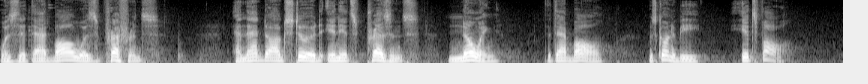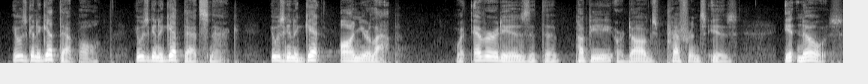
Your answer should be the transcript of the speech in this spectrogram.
was that that ball was a preference, and that dog stood in its presence knowing that that ball was going to be its ball. It was going to get that ball. It was going to get that snack. It was going to get on your lap. Whatever it is that the puppy or dog's preference is, it knows.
